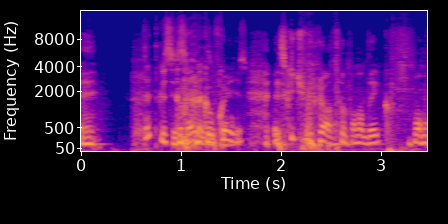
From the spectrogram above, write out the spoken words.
Eh. Peut-être que c'est ça la différence. Est-ce que tu peux leur demander comment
